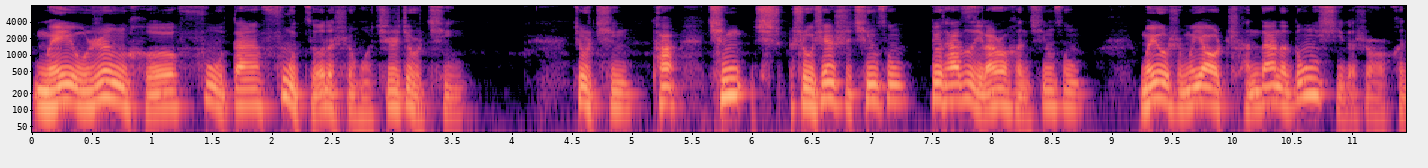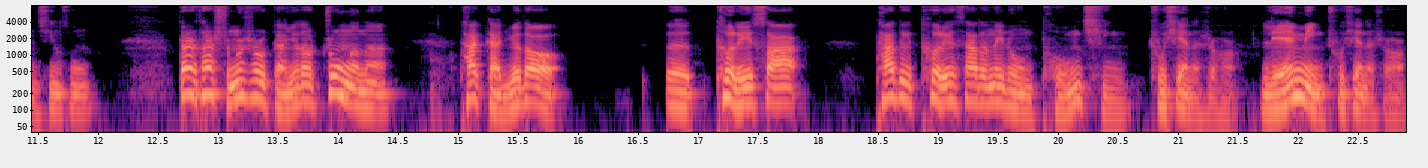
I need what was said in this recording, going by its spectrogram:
没有任何负担、负责的生活，其实就是轻，就是轻。他轻，首先是轻松，对他自己来说很轻松，没有什么要承担的东西的时候很轻松。但是他什么时候感觉到重了呢？他感觉到，呃，特蕾莎，他对特蕾莎的那种同情出现的时候，怜悯出现的时候。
